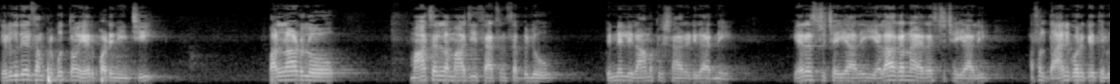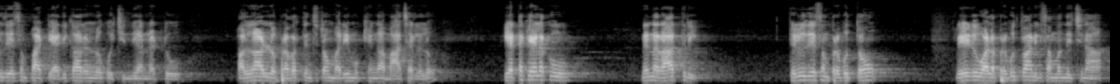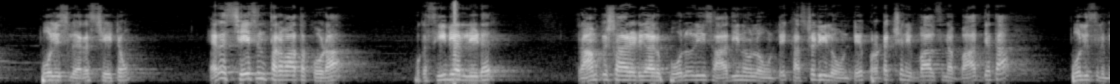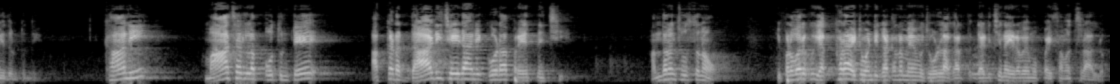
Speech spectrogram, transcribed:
తెలుగుదేశం ప్రభుత్వం ఏర్పడి నుంచి పల్నాడులో మాచర్ల మాజీ శాసనసభ్యులు పిన్నెల్లి రామకృష్ణారెడ్డి గారిని అరెస్ట్ చేయాలి ఎలాగన్నా అరెస్ట్ చేయాలి అసలు దాని కొరకే తెలుగుదేశం పార్టీ అధికారంలోకి వచ్చింది అన్నట్టు పల్నాడులో ప్రవర్తించడం మరీ ముఖ్యంగా మాచర్లలో. ఎట్టకేలకు నిన్న రాత్రి తెలుగుదేశం ప్రభుత్వం లేదు వాళ్ళ ప్రభుత్వానికి సంబంధించిన పోలీసులు అరెస్ట్ చేయటం అరెస్ట్ చేసిన తర్వాత కూడా ఒక సీనియర్ లీడర్ రామకృష్ణారెడ్డి గారు పోలీస్ ఆధీనంలో ఉంటే కస్టడీలో ఉంటే ప్రొటెక్షన్ ఇవ్వాల్సిన బాధ్యత పోలీసుల మీద ఉంటుంది. కానీ మాచర్ల పోతుంటే అక్కడ దాడి చేయడానికి కూడా ప్రయత్నించి. అందరం చూస్తున్నాం. ఇప్పటి వరకు ఎక్కడా ఇటువంటి ఘటన మేము చూడలా గడిచిన ఇరవై ముప్పై సంవత్సరాల్లో.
